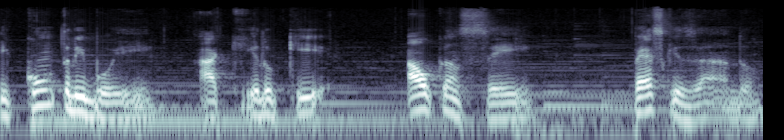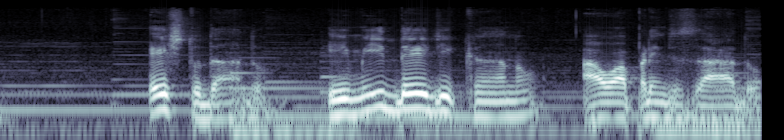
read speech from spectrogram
e contribuir aquilo que alcancei pesquisando, estudando e me dedicando ao aprendizado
